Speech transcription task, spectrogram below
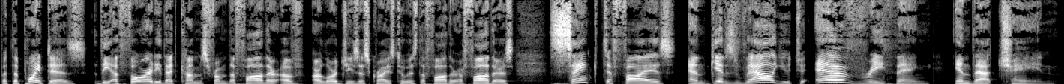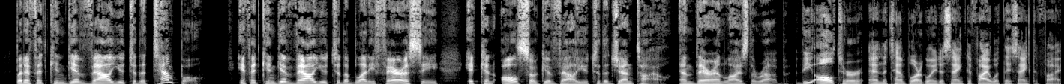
But the point is, the authority that comes from the Father of our Lord Jesus Christ, who is the Father of fathers, sanctifies and gives value to everything in that chain. But if it can give value to the temple, if it can give value to the bloody Pharisee, it can also give value to the Gentile. And therein lies the rub. The altar and the temple are going to sanctify what they sanctify.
